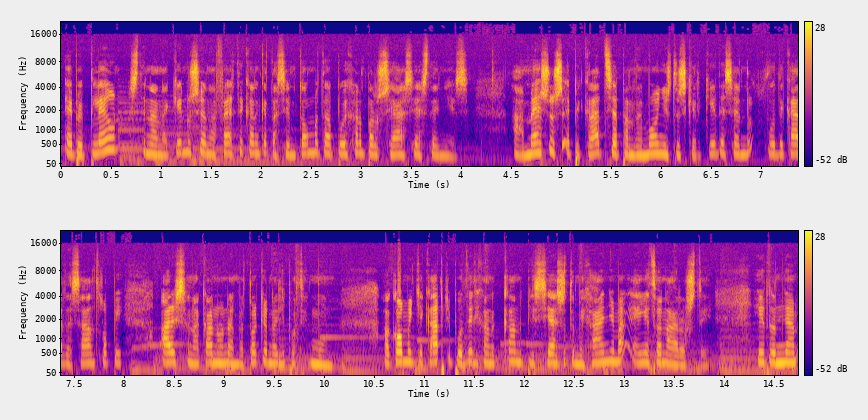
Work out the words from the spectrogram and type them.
Επιπλέον, στην ανακοίνωση αναφέρθηκαν και τα συμπτώματα που είχαν παρουσιάσει οι ασθενείς. Αμέσως επικράτησε πανδαιμόνιο στις κερκίδες, ενώ δεκάδε άνθρωποι άρχισαν να κάνουν εμετό και να λιποθυμούν. Ακόμη και κάποιοι που δεν είχαν καν πλησιάσει το μηχάνημα ένιωθαν άρρωστοι. Ήταν μια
